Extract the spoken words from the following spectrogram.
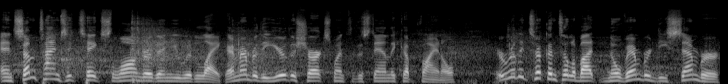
And sometimes it takes longer than you would like. I remember the year the Sharks went to the Stanley Cup final, it really took until about November, December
